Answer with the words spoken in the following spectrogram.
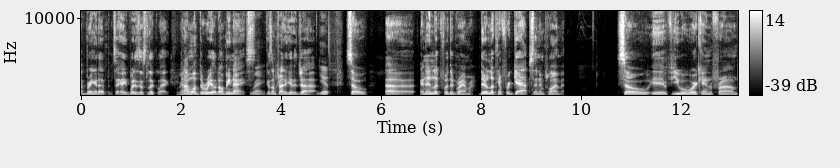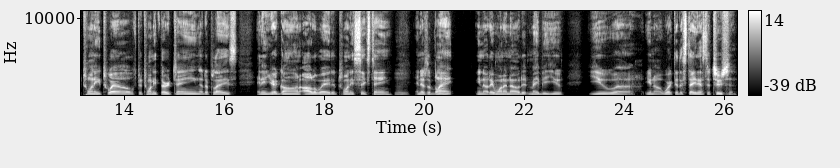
I bring it up and say, hey, what does this look like? And I want the real. Don't be nice, Right. Because I'm trying to get a job. Yep. So, uh, and then look for the grammar. They're looking for gaps in employment. So if you were working from 2012 to 2013 at a place, and then you're gone all the way to 2016, mm-hmm. and there's a blank, you know, they want to know that maybe you, you, uh, you know, worked at a state institution,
